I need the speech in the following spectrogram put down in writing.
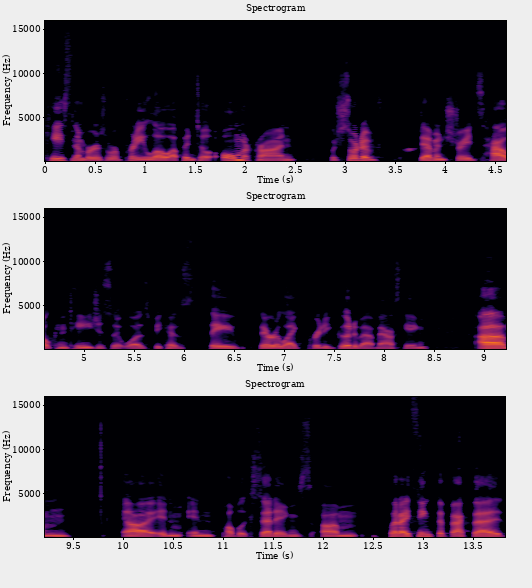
case numbers were pretty low up until Omicron, which sort of demonstrates how contagious it was because they they're like pretty good about masking um, uh, in in public settings. Um, but I think the fact that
